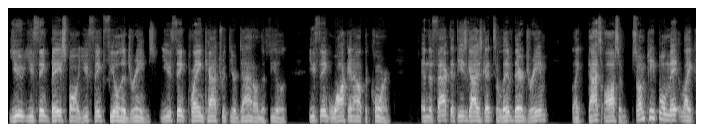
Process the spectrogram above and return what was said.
you you think baseball, you think field of dreams, you think playing catch with your dad on the field, you think walking out the corn, and the fact that these guys get to live their dream, like that's awesome. Some people may like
